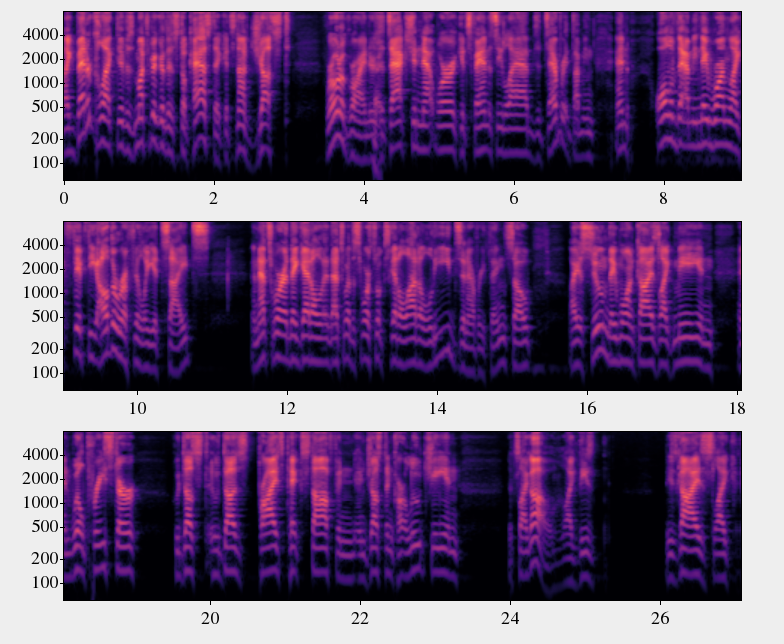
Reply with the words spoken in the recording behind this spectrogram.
like Better Collective is much bigger than Stokastic. It's not just Roto Grinders. Right. It's Action Network. It's Fantasy Labs. It's everything. I mean, and all of that. I mean, they run like 50 other affiliate sites, and that's where they get a. That's where the sportsbooks get a lot of leads and everything. So I assume they want guys like me and and Will Priester, who does who does prize pick stuff, and and Justin Carlucci, and it's like oh, like these these guys like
